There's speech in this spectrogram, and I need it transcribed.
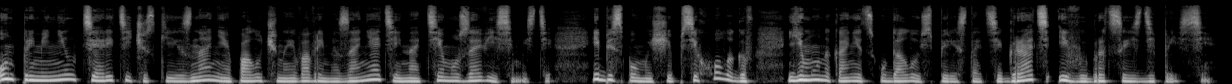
он применил теоретические знания, полученные во время занятий на тему зависимости, и без помощи психологов ему, наконец, удалось перестать играть и выбраться из депрессии.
